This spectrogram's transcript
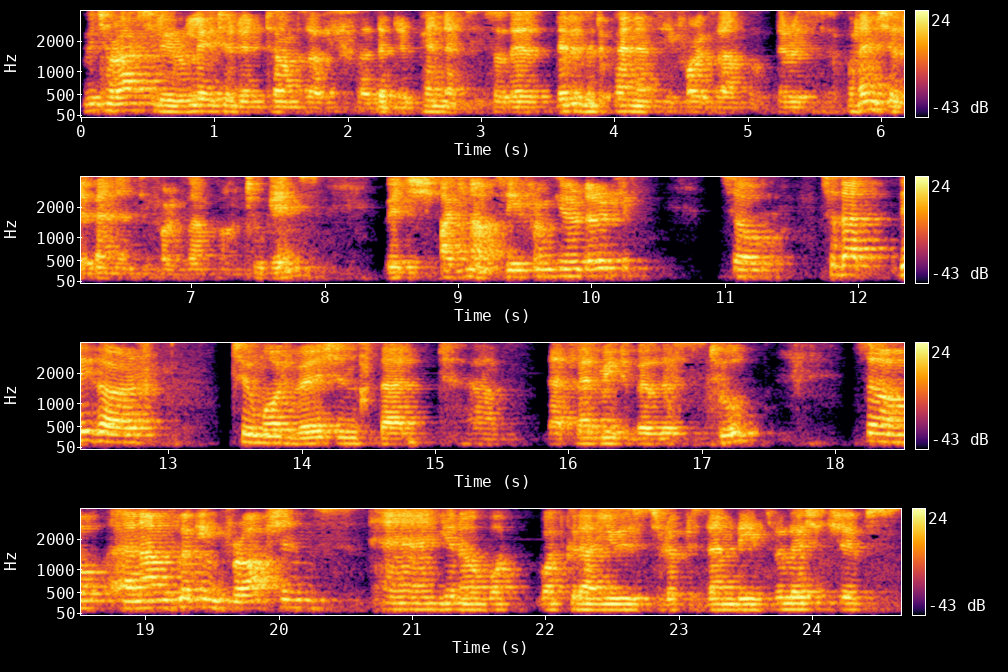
which are actually related in terms of uh, the dependency. So there, there is a dependency, for example, there is a potential dependency, for example, on two games, which I cannot see from here directly. So, so that these are two motivations that um, that led me to build this tool. So, and I was looking for options, and you know, what what could I use to represent these relationships?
